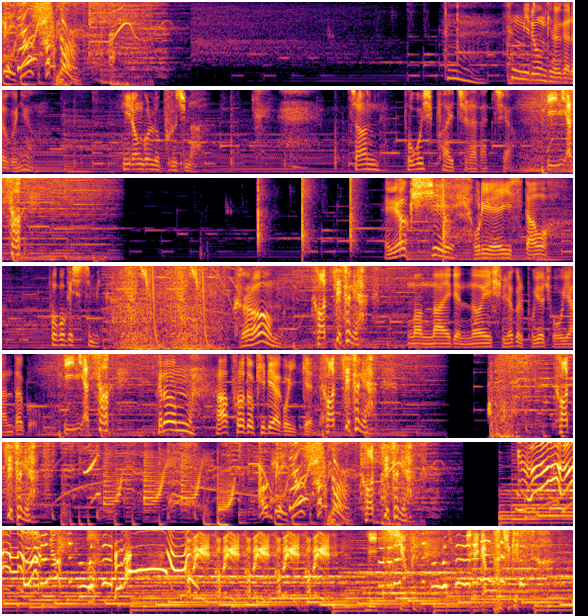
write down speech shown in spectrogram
그죠? 합동! 음, 흥미로운 결과로군요. 이런 걸로 부르지 마. 전 보고 싶어 할 줄 알았죠. 이 녀석! 역시 우리 에이스다워. 보고 계셨습니까? 그럼 어째서냐! 넌 나에게 너의 실력을 보여줘야 한다고. 이 녀석! 그럼 앞으로도 기대하고 있겠네. 어찌서냐! 어찌서냐! 엉클조 합동! 어찌서냐! 꼬맹이 꼬맹이 꼬맹이 꼬맹이 꼬맹이 이 지옥은 제가 파주겠어.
